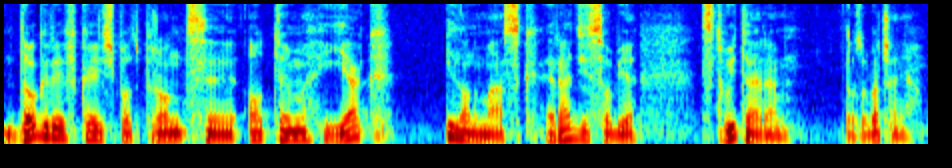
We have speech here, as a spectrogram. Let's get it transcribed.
dogrywkę iść pod prąd y, o tym, jak Elon Musk radzi sobie z Twitterem. Do zobaczenia.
